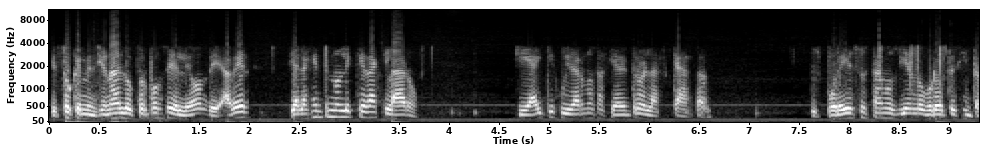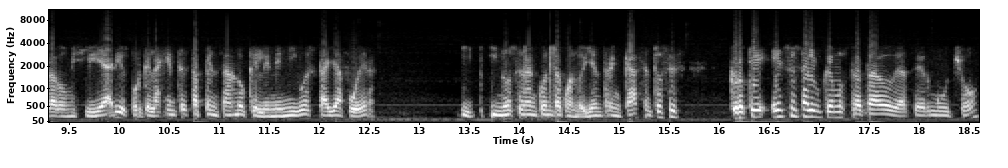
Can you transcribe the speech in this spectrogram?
Esto que mencionaba el doctor Ponce de León, de, a ver, si a la gente no le queda claro que hay que cuidarnos hacia adentro de las casas, pues por eso estamos viendo brotes intradomiciliarios, porque la gente está pensando que el enemigo está allá afuera y, no se dan cuenta cuando ya entra en casa. Entonces, creo que eso es algo que hemos tratado de hacer mucho.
